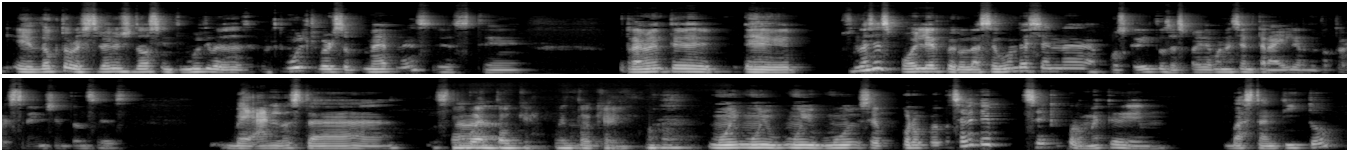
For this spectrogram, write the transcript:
eh, Doctor Strange 2 in Multiverse, of Madness, este, realmente, eh, pues no es spoiler, pero la segunda escena post créditos de Spider-Man es el tráiler de Doctor Strange, entonces, véanlo, está... Un buen toque, buen toque. Muy, muy, muy, muy, se, ve que, sé que promete bastantito.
